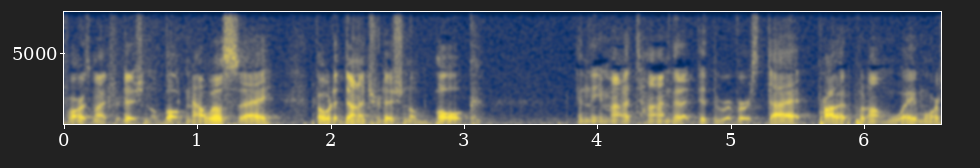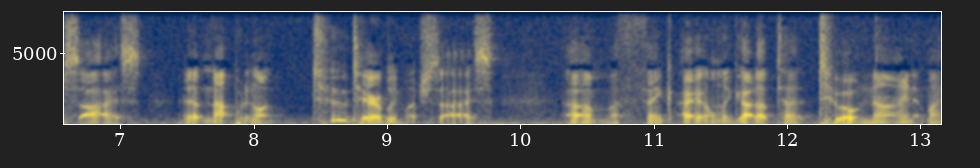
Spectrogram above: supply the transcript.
far as my traditional bulk. Now, I will say, if I would have done a traditional bulk in the amount of time that I did the reverse diet, probably would have put on way more size. Ended up not putting on too terribly much size. Um, I think I only got up to 209 at my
